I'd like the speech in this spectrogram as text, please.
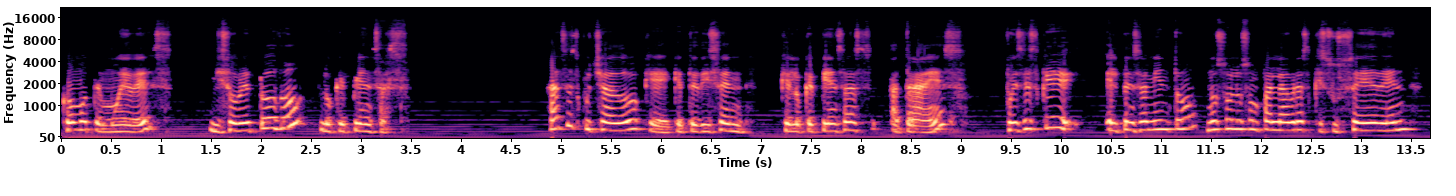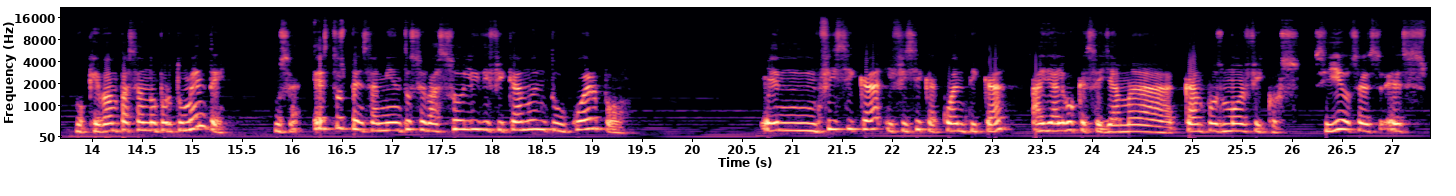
cómo te mueves y sobre todo lo que piensas. ¿Has escuchado que, te dicen que lo que piensas atraes? Pues es que el pensamiento no solo son palabras que suceden o que van pasando por tu mente. O sea, estos pensamientos se van solidificando en tu cuerpo. En física y física cuántica hay algo que se llama campos mórficos. Sí, o sea, es,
